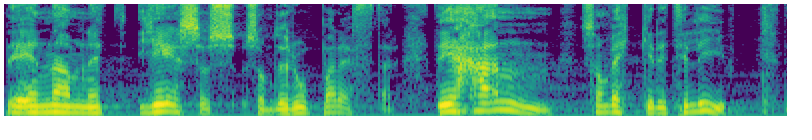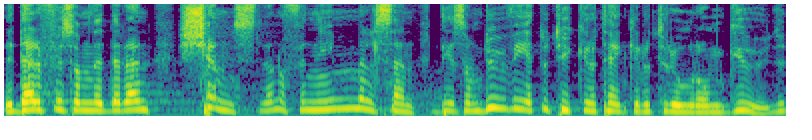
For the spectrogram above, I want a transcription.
Det är namnet Jesus som du ropar efter. Det är han som väcker dig till liv. Det är därför som det den känslan och förnimmelsen, det som du vet och tycker och tänker och tror om Gud,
